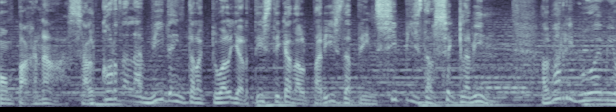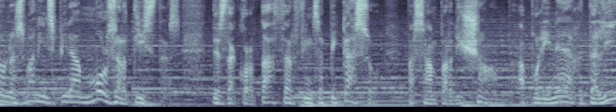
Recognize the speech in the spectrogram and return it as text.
Montparnasse, al cor de la vida intel·lectual i artística del París de principis del segle XX. El barri bohemi on es van inspirar molts artistes, des de Cortázar fins a Picasso, passant per Duchamp, Apollinaire, Dalí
